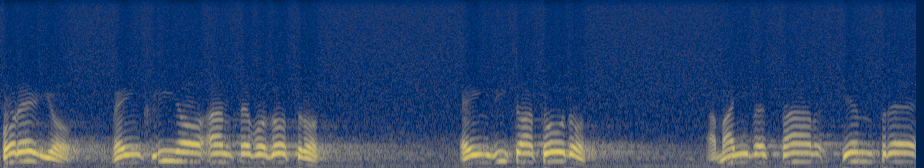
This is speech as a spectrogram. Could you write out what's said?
Por ello me inclino ante vosotros e invito a todos a manifestar siempre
